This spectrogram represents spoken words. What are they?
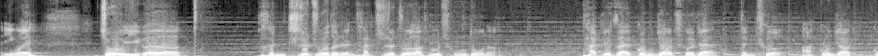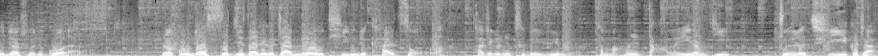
因为就有一个很执着的人，他执着到什么程度呢？他就在公交车站等车啊，公交公交车就过来了，然后公交司机在这个站没有停就开走了。他这个人特别郁闷啊，他马上就打了一辆的，追了七个站，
